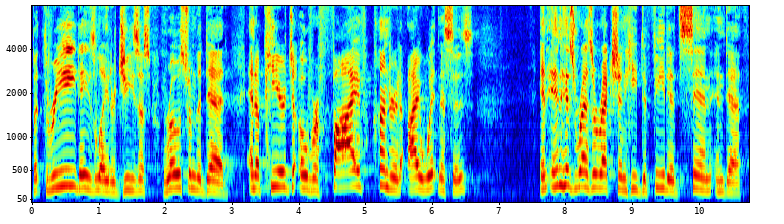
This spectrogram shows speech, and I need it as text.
but three days later, Jesus rose from the dead and appeared to over 500 eyewitnesses. And in his resurrection, he defeated sin and death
